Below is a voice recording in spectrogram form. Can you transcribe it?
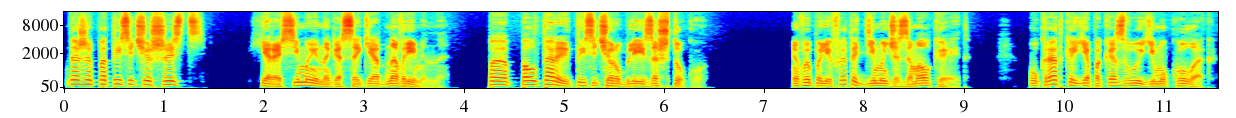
Даже по 1006... Хиросима и Нагасаки одновременно. По полторы тысячи рублей за штуку. Выпалив это, Димыч замолкает. Украдкой я показываю ему кулак.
